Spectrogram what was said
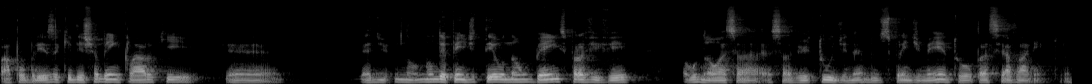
a pobreza, que deixa bem claro que é, é de, não, não depende de ter ou não bens para viver ou não essa, essa virtude né, do desprendimento ou para ser avarento. Né.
